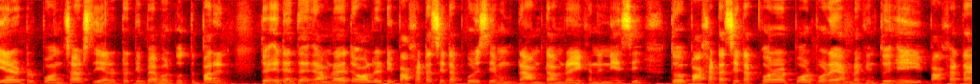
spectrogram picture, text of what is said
এয়ারোটর পঞ্চাশ এয়ারটরটি ব্যবহার করতে পারেন। তো এটা আমরা অলরেডি পাখাটা সেট করেছি এবং ড্রামটা আমরা এখানে নিয়েছি। তো পাখাটা সেট করার পর পরে আমরা কিন্তু এই পাখাটা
